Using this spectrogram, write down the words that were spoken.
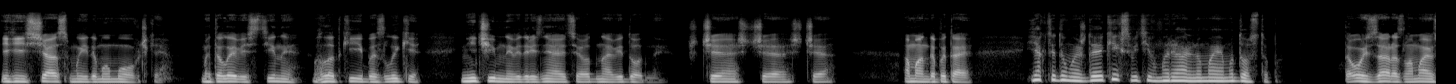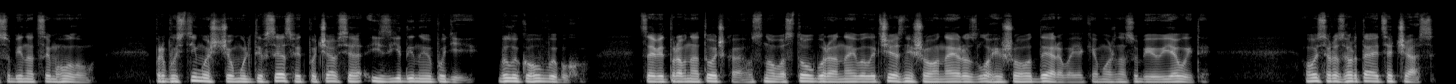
Якийсь час ми йдемо мовчки. Металеві стіни, гладкі і безликі, нічим не відрізняються одна від одної. Ще, ще, ще. Аманда питає: Як ти думаєш, до яких світів ми реально маємо доступ? Та ось зараз ламаю собі над цим голову. Припустімо, що мультивсесвіт почався із єдиної події великого вибуху. Це відправна точка, основа стовбура найвеличезнішого, найрозлогішого дерева, яке можна собі уявити. Ось розгортається час,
